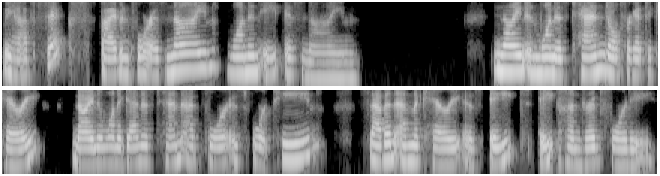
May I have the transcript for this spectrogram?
We have 6. 5 and 4 is 9. 1 and 8 is 9. 9 and 1 is 10. Don't forget to carry. 9 and 1 again is 10. Add 4 is 14. 7 and the carry is 8. 840.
